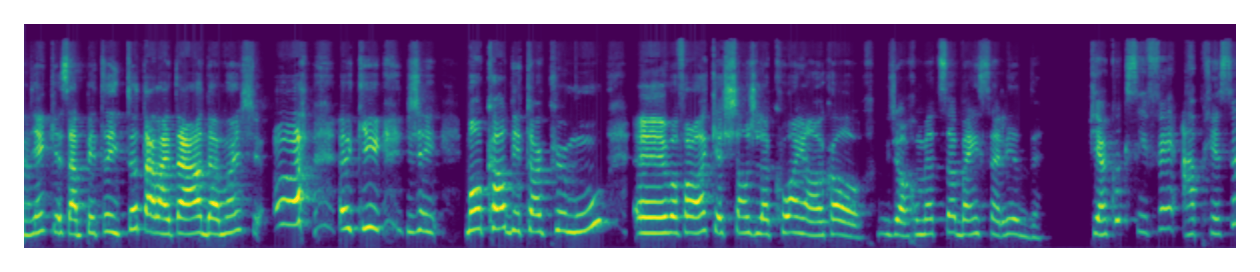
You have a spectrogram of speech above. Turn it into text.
vient que ça pétille tout à l'intérieur de moi. Je suis oh, OK, j'ai mon corps est un peu mou. Euh, il va falloir que je change le coin encore. Je vais remettre ça bien solide. Puis un coup que c'est fait, après ça,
